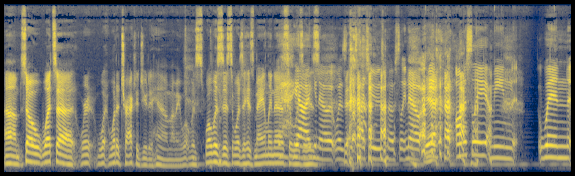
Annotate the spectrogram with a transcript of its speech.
um, so what's uh, where what what attracted you to him? I mean, what was what was this? Was it his manliness? Or was yeah, it his, you know, it was the tattoos mostly. No, I mean, honestly, I mean, when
